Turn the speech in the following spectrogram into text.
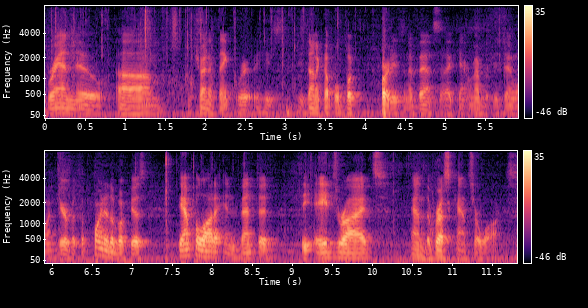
brand new. Um, I'm trying to think where he's he's done a couple book parties and events. I can't remember if he's doing one here, but the point of the book is Dan Pallotta invented the AIDS rides and the breast cancer walks.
